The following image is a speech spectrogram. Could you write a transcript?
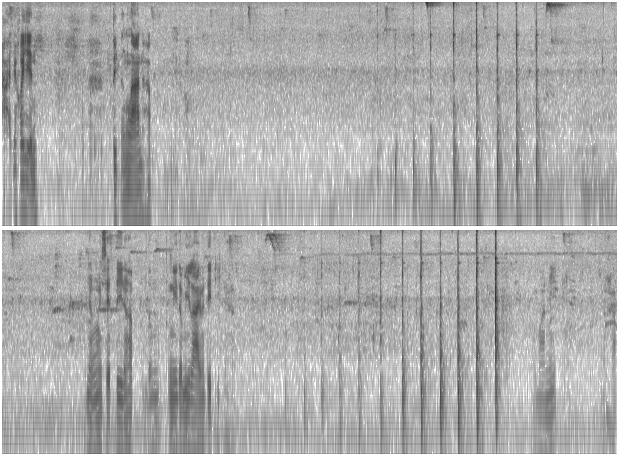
ถ่ายไม่ค่อยเห็น ติดทางร้านนะครับยังไม่เสร็จดีนะครับ ตรงตรงนี้จะมีลายมาติดอีกนะครับ ประมาณนี้นะครับ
